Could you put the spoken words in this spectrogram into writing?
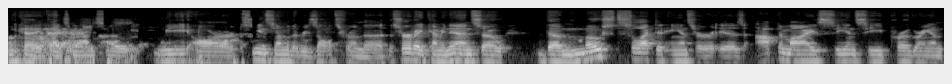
Okay, thanks, man. So we are seeing some of the results from the, the survey coming in. So the most selected answer is optimize CNC program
